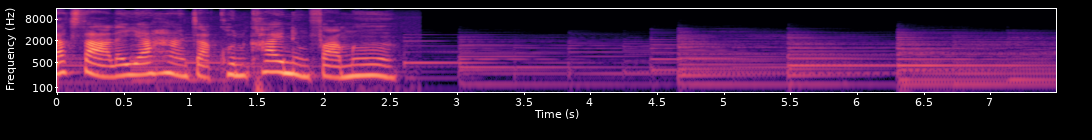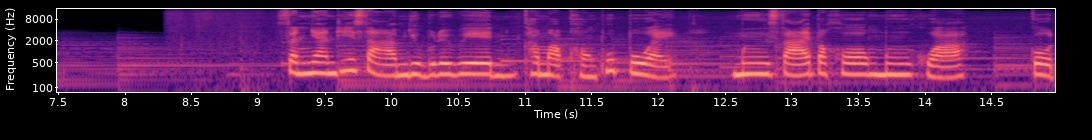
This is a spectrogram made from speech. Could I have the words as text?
รักษาระยะห่างจากคนไข้หนึ่งฝ่ามือสัญญาณที่ 3 อยู่บริเวณขมับของผู้ป่วย มือซ้ายประคองมือขวา กด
